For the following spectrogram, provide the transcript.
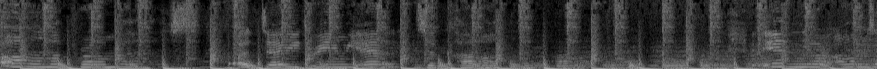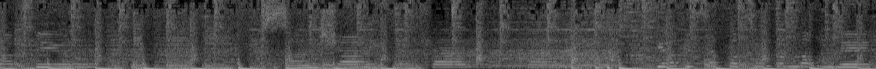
On a promise, a daydream yet to come. Moment.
